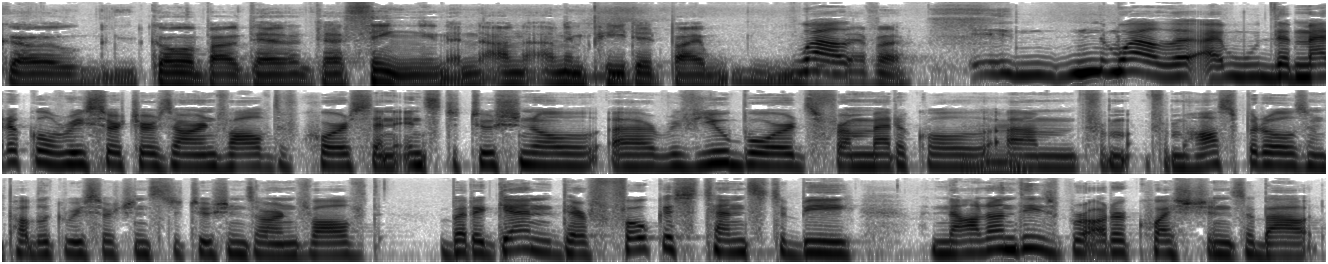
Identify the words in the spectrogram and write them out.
go go about their, their thing and un, unimpeded by Well, whatever. Well, the, uh, the medical researchers are involved, of course, and institutional uh, review boards from medical, um, from from hospitals and public research institutions are involved. But again, their focus tends to be not on these broader questions about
